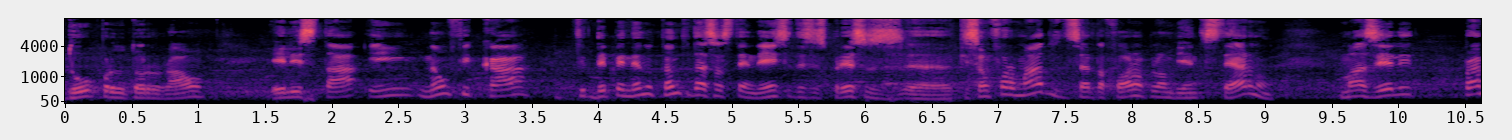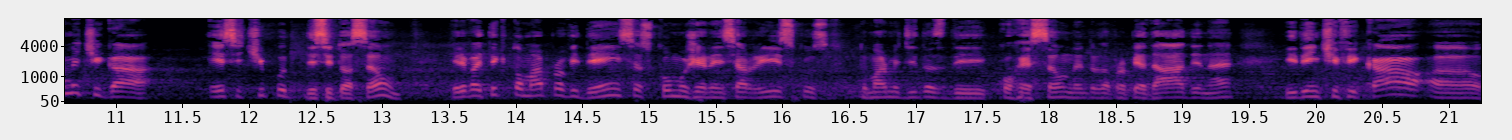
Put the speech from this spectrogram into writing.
do produtor rural, ele está em não ficar dependendo tanto dessas tendências, desses preços uh, que são formados de certa forma pelo ambiente externo, mas ele para mitigar esse tipo de situação, ele vai ter que tomar providências como gerenciar riscos, tomar medidas de correção dentro da propriedade, né? identificar uh,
